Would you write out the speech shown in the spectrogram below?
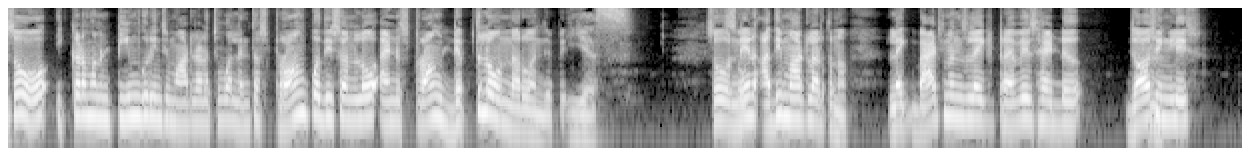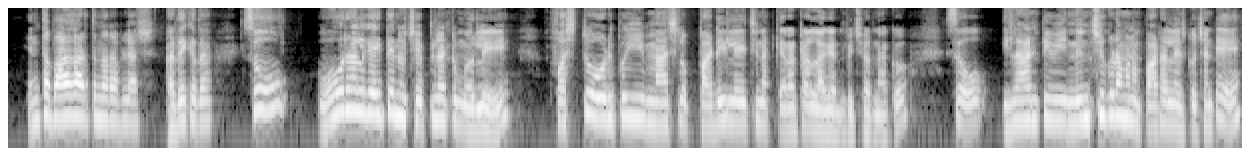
సో ఇక్కడ మనం టీం గురించి మాట్లాడొచ్చు వాళ్ళు ఎంత స్ట్రాంగ్ పొజిషన్లో అండ్ స్ట్రాంగ్ డెప్త్లో ఉన్నారు అని చెప్పి. ఎస్ సో So- నేను అది మాట్లాడుతున్నా. Like batsmens like Travis Head Josh Hmm. Inglis ఎంత బాగా ఆడుతున్నారు అభిలాష్? అదే కదా. సో ఓవరాల్గా అయితే నువ్వు చెప్పినట్టు మురళి ఫస్ట్ ఓడిపోయి ఈ మ్యాచ్లో పడి లేచిన కెరటాలు లాగా అనిపించారు నాకు. సో ఇలాంటివి నుంచి కూడా మనం పాఠాలు నేర్చుకోవచ్చు. అంటే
